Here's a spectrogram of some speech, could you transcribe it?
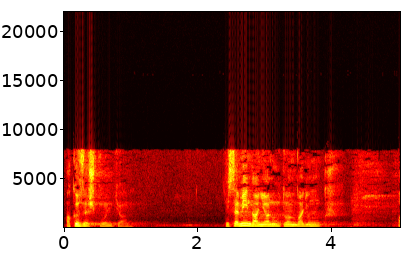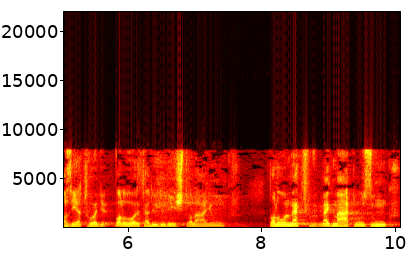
a közös pontja. Hiszen mindannyian úton vagyunk, azért, hogy valahol felüdülést találjunk, valahol meg, megmártózzunk,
